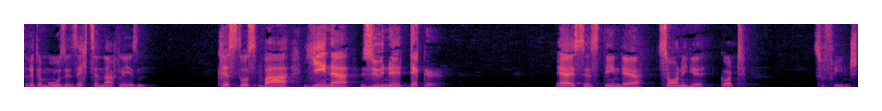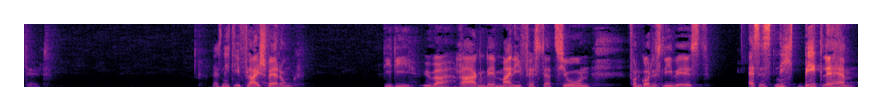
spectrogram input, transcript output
3. Mose 16 nachlesen. Christus war jener Sühnedeckel. Er ist es, den der zornige Gott zufriedenstellt. Es ist nicht die Fleischwerdung, die die überragende Manifestation von Gottes Liebe ist. Es ist nicht Bethlehem,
